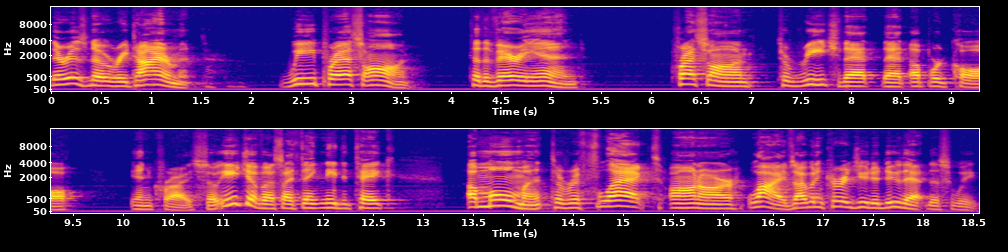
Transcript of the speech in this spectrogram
there is no retirement we press on to the very end, press on to reach that, that upward call in Christ. So each of us, I think, need to take a moment to reflect on our lives. I would encourage you to do that this week.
